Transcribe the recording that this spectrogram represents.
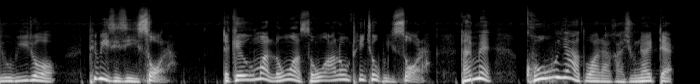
ယူပြီးတော့ PPCC ဆော့တာတကယ်ဥမှလုံးဝဇုံအားလုံးထိန်းချုပ်ပြီးဆော့တာ ဒါပေမဲ့ဂိုးရသွားတာက United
